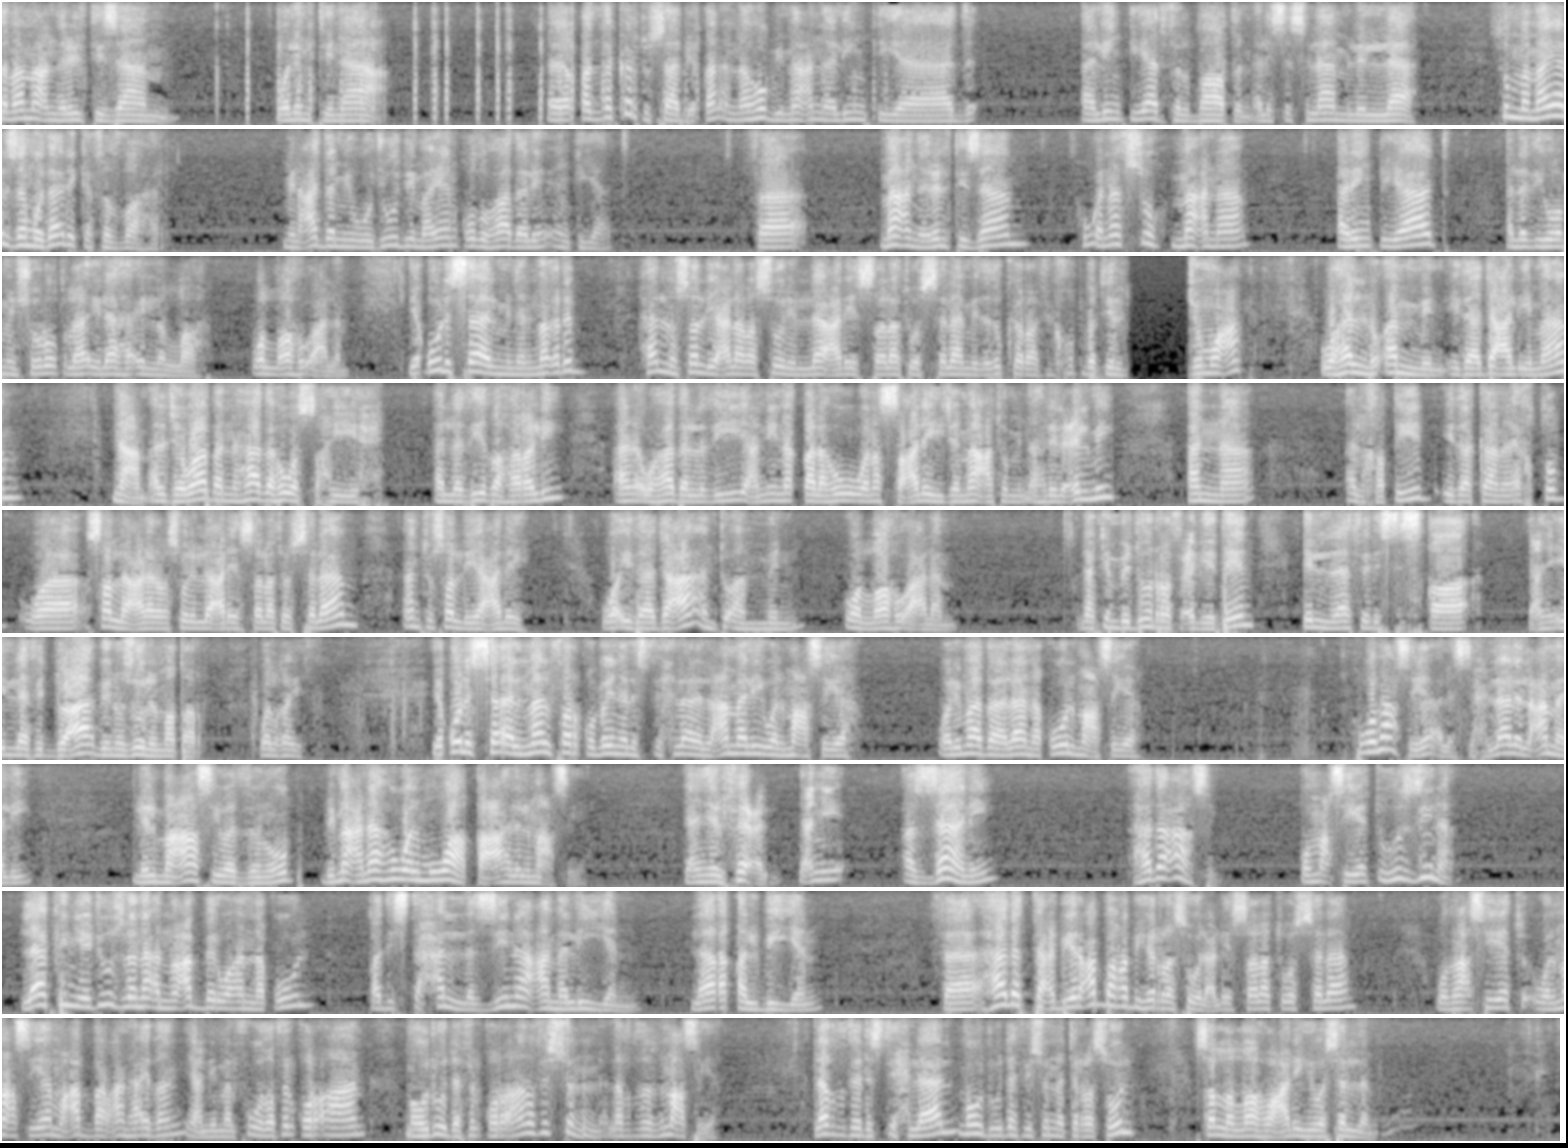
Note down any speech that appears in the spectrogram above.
درس ما معنى الالتزام والامتناع. آه، قد ذكرت سابقا أنه بمعنى الانقياد الانقياد في الباطن الاستسلام لله. ثم ما يلزم ذلك في الظاهر من عدم وجود ما ينقض هذا الانقياد. فمعنى الالتزام هو نفسه معنى الانقياد الذي هو من شروط لا إله إلا الله. والله أعلم. يقول السائل من المغرب هل نصلي على رسول الله عليه الصلاة والسلام إذا ذكر في خطبة الجمعة؟ وهل نؤمن إذا دعا الإمام؟ نعم الجواب أن هذا هو الصحيح الذي ظهر لي وهذا الذي يعني نقله ونص عليه جماعة من أهل العلم أن الخطيب إذا كان يخطب وصلى على رسول الله عليه الصلاة والسلام أن تصلي عليه وإذا دعا أن تؤمن والله أعلم. لكن بدون رفع اليدين إلا في الاستسقاء. يعني إلا في الدعاء بنزول المطر والغيث. يقول السائل ما الفرق بين الاستحلال العملي والمعصية؟ ولماذا لا نقول معصية؟ هو معصية الاستحلال العملي للمعاصي والذنوب بمعنى هو المواقعة للمعصية. يعني الفعل يعني الزاني هذا عاصي ومعصيته الزنا. لكن يجوز لنا أن نعبر وأن نقول قد استحل الزنا عمليا لا قلبيا فهذا التعبير عبر به الرسول عليه الصلاة والسلام ومعصية والمعصية معبر عنها أيضا يعني ملفوظة في القرآن موجودة في القرآن وفي السنة لفظة المعصية. لفظة الاستحلال موجودة في سنة الرسول صلى الله عليه وسلم.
